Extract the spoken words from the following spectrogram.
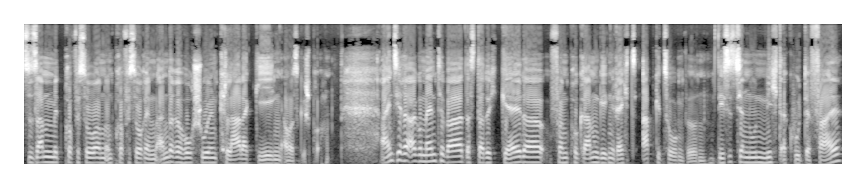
zusammen mit Professoren und Professorinnen anderer Hochschulen klar dagegen ausgesprochen. Eins ihrer Argumente war, dass dadurch Gelder von Programmen gegen rechts abgezogen würden. Dies ist ja nun nicht akut der Fall.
